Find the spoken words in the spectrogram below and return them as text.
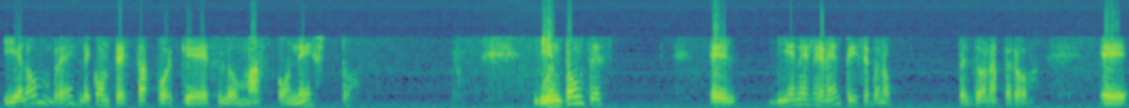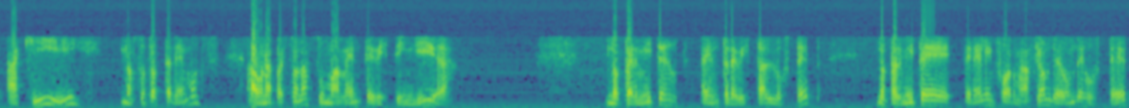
Y el hombre le contesta, porque es lo más honesto. Y entonces él viene el gerente y dice, bueno, perdona, pero eh, aquí nosotros tenemos a una persona sumamente distinguida. Nos permite entrevistarlo usted, nos permite tener la información de dónde es usted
